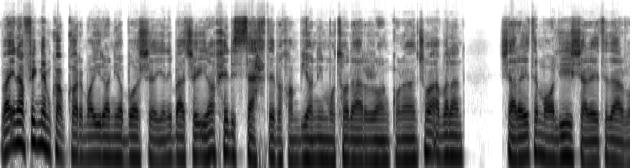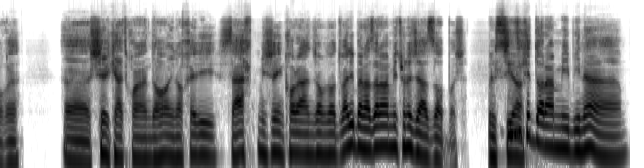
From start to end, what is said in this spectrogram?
و اینم فکر نمی‌کنم کار ما ایرانیا باشه. یعنی بچه ایران خیلی سخته بخوام بیان این مطالعه رو ران کنن. چون اولا شرایط مالی شرایط در واقع شرکت کننده ها اینا خیلی سخت میشه این کار رو انجام داد. ولی به نظر من می‌تونه جذاب باشه. چیزی بسیار. که دارم می‌بینم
